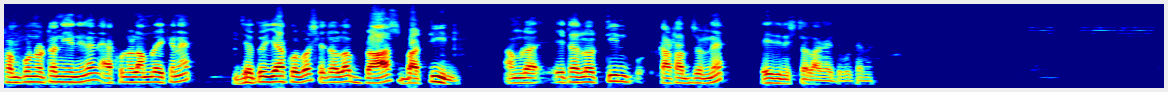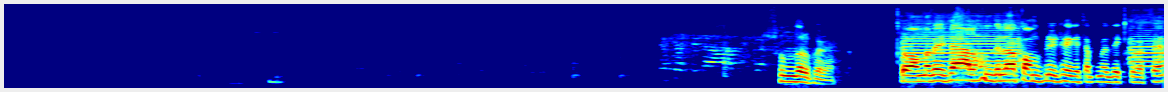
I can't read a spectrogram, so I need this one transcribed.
সম্পূর্ণটা নিয়ে নিলেন। এখন হলো আমরা এখানে যেহেতু ইয়া করব, সেটা হলো ব্রাশ বা টিন। আমরা, এটা হলো টিন কাটার জন্য এই জিনিসটা লাগাই দেবো এখানে। সুন্দর করে। তো আমাদের এটা আলহামদুলিল্লাহ কমপ্লিট হয়ে গেছে, আপনারা দেখতে পাচ্ছেন।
